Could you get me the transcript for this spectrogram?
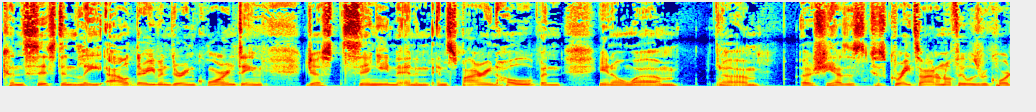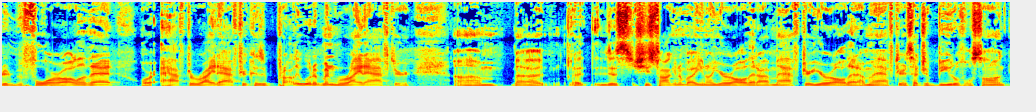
consistently out there, even during quarantine, just singing and inspiring hope, and you know, um, um, uh, she has this just great song. I don't know if it was recorded before all of that or after, right after, because it probably would have been right after. Um, uh, uh, just she's talking about you know you're all that I'm after, you're all that I'm after. It's such a beautiful song,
